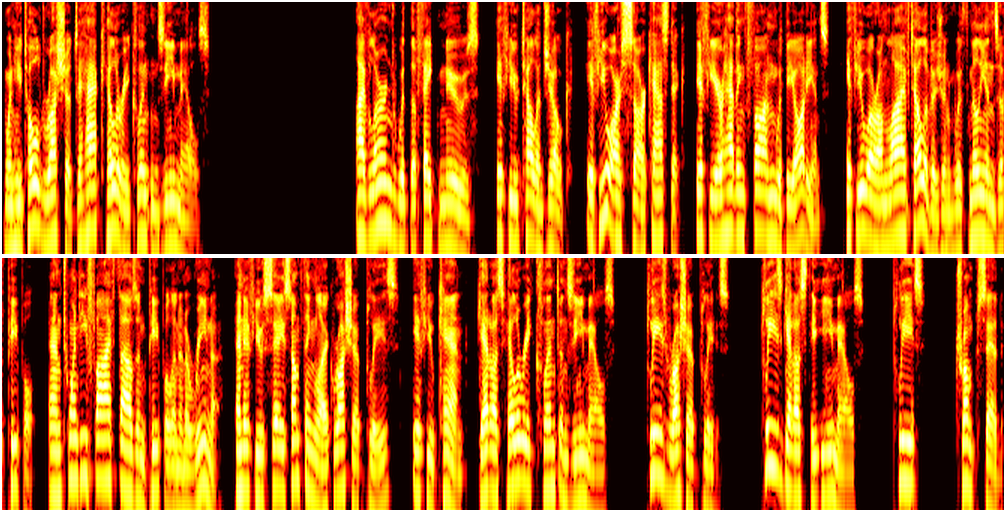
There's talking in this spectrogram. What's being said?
when he told Russia to hack Hillary Clinton's emails I've learned with the fake news, if you tell a joke, if you are sarcastic, if you're having fun with the audience, if you are on live television with millions of people and 25,000 people in an arena, and if you say something like Russia please, if you can, get us Hillary Clinton's emails. Please Russia please. Please get us the emails. Please. Trump said,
